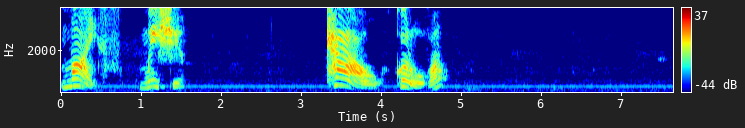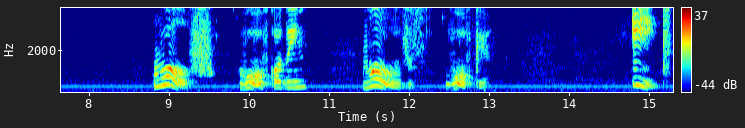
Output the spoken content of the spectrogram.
Mice. миші, Cow. корова, Wolf. вовк один, Wolves. вовки, Eat.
